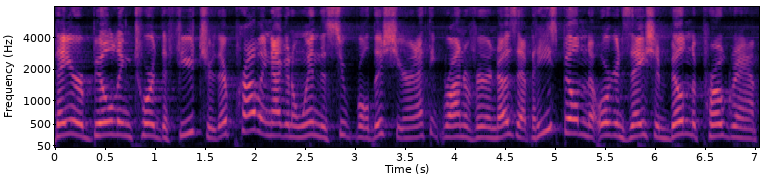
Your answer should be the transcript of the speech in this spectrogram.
they are building toward the future. They're probably not going to win the Super Bowl this year, and I think Ron Rivera knows that. But he's building an organization, building a program,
